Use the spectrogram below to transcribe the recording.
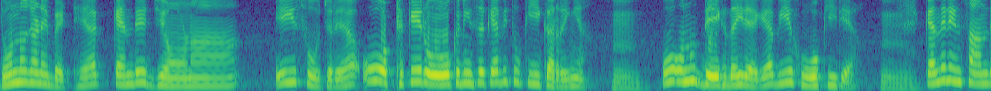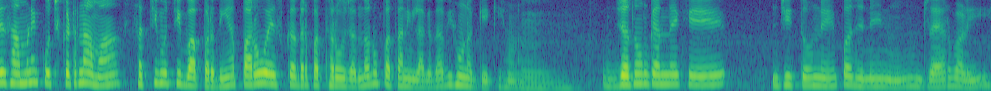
ਦੋਨੋਂ ਜਣੇ ਬੈਠੇ ਆ ਕਹਿੰਦੇ ਜਿਉਣਾ ਇਹ ਹੀ ਸੋਚ ਰਿਹਾ ਉਹ ਉੱਠ ਕੇ ਰੋਕ ਨਹੀਂ ਸਕਿਆ ਵੀ ਤੂੰ ਕੀ ਕਰ ਰਹੀ ਆ। ਹੂੰ। ਉਹ ਉਹਨੂੰ ਦੇਖਦਾ ਹੀ ਰਹਿ ਗਿਆ ਵੀ ਇਹ ਹੋ ਕੀ ਰਿਹਾ। ਹੂੰ ਕਹਿੰਦੇ ਨੇ ਇਨਸਾਨ ਦੇ ਸਾਹਮਣੇ ਕੁਝ ਘਟਨਾਵਾਂ ਸੱਚੀ ਮੁੱਚੀ ਵਾਪਰਦੀਆਂ ਪਰ ਉਹ ਇਸ ਕਦਰ ਪੱਥਰ ਹੋ ਜਾਂਦਾ ਉਹਨੂੰ ਪਤਾ ਨਹੀਂ ਲੱਗਦਾ ਵੀ ਹੁਣ ਅੱਗੇ ਕੀ ਹੋਣਾ। ਜਦੋਂ ਕਹਿੰਦੇ ਕਿ ਜੀਤੋ ਨੇ ਭਜਨੇ ਨੂੰ ਜ਼ਹਿਰ ਵਾਲੀ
